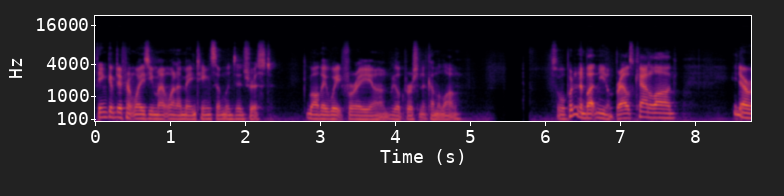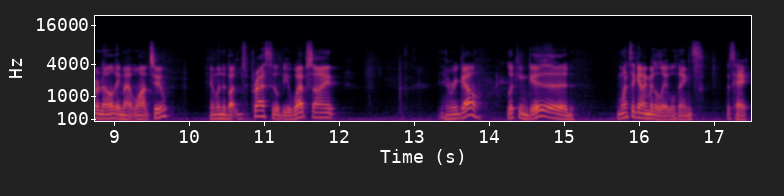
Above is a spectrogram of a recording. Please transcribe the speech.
think of different ways you might want to maintain someone's interest while they wait for a um, real person to come along. So we'll put in a button, you know, browse catalog. You never know, they might want to. And when the button's pressed, it'll be a website. There we go. Looking good. Once again, I'm going to label things. Just, hey,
